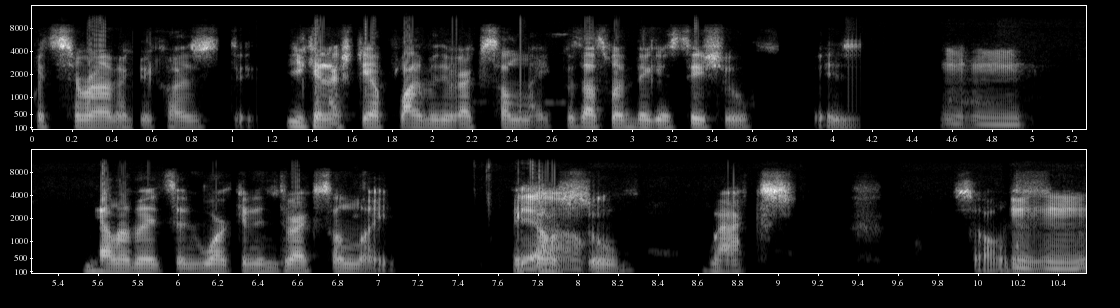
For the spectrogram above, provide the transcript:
with ceramic because you can actually apply them in direct sunlight. Because that's my biggest issue is hmm elements and working in direct sunlight. It Yeah. goes to wax. So hmm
